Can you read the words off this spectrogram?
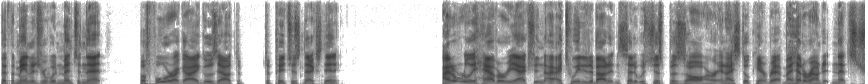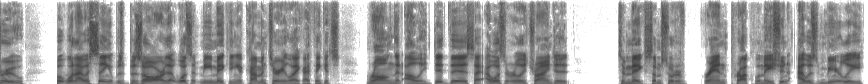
That the manager would mention that before a guy goes out to, to pitch his next inning. I don't really have a reaction. I, I tweeted about it and said it was just bizarre, and I still can't wrap my head around it, and that's true. But when I was saying it was bizarre, that wasn't me making a commentary like I think it's wrong that Ollie did this. I, I wasn't really trying to to make some sort of grand proclamation. I was merely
